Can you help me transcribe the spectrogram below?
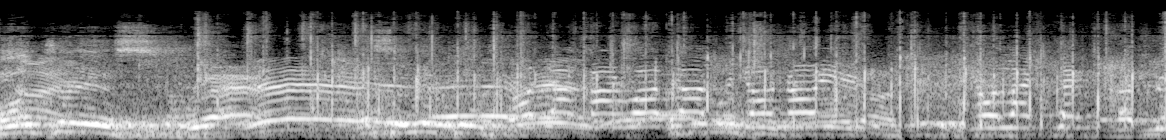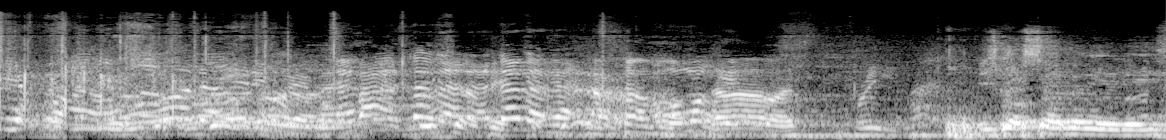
Andreas. That's a record. Well done, man. Well done. We don't know you. You're like taking a video file. Well done anyway, man. Come on. He's got so many of these.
